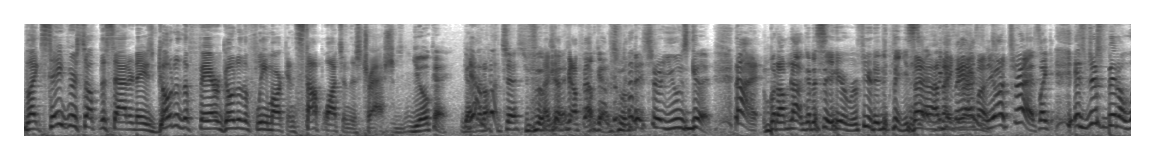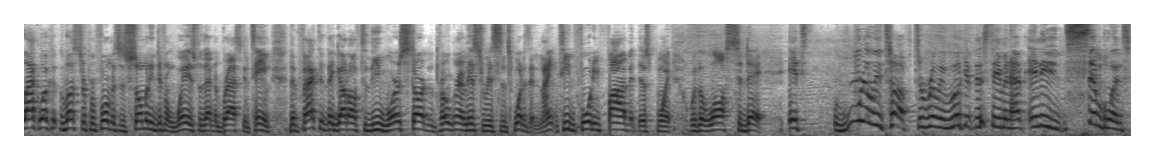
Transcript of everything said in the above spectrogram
like save yourself the Saturdays, go to the fair, go to the flea market, and stop watching this trash. You okay? Got Yeah, that I'm off good. your chest? You feel I okay? feel- I okay, just want to make sure you was good. Nah, but I'm not going to sit here and refute anything you said Nah, because you they very actually much. are trash. Like, it's just been a lackluster performance in so many different ways for that Nebraska team. The fact that they got off to the worst start in program history since, what is it, 1945 at this point, with a loss today. It's really tough to really look at this team and have any semblance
